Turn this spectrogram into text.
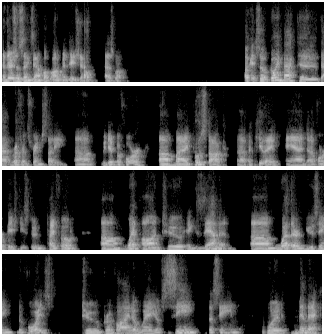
And there's just an example of augmentation as well. Okay, so going back to that reference frame study um, we did before, uh, my postdoc, uh, Achille, and a former PhD student, Tayfun, um, went on to examine um, whether using the vOICe to provide a way of seeing the scene would mimic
